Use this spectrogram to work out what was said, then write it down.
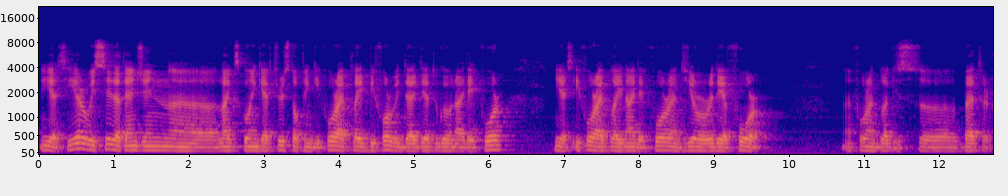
Yes, here we see that engine uh, likes going f3, stopping e4. I played before with the idea to go knight a4. Yes, e4 I played knight a4 and here already f4. f4 and black is uh, better.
